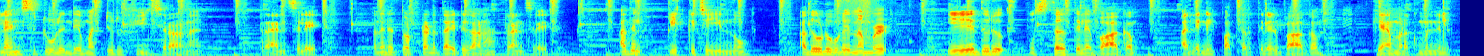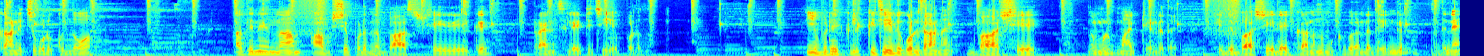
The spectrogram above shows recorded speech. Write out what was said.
ലെൻസ് ടൂളിന്റെ മറ്റൊരു ഫീച്ചറാണ് ട്രാൻസ്ലേറ്റ്. അതിന്റെ തൊട്ടടുത്തായിട്ട് കാണാം ട്രാൻസ്ലേറ്റ്. അതിൽ ക്ലിക്ക് ചെയ്യുന്നു. അതോടുകൂടി നമ്മൾ ഏതൊരു പുസ്തകത്തിലെ ഭാഗം അല്ലെങ്കിൽ പത്രത്തിലെ ഒരു ഭാഗം ക്യാമറയ്ക്ക് മുന്നിൽ കാണിച്ചു കൊടുക്കുന്നുവോ അതിനെ നാം ആവശ്യപ്പെടുന്ന ഭാഷയിലേക്ക് ട്രാൻസ്ലേറ്റ് ചെയ്യപ്പെടുന്നു. ഇവിടെ ക്ലിക്ക് ചെയ്തുകൊണ്ടാണ് ഭാഷയെ നമ്മൾ മാറ്റേണ്ടത്. ഏത് ഭാഷയിലേക്കാണ് നമുക്ക് വേണ്ടതെങ്കിൽ അതിനെ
